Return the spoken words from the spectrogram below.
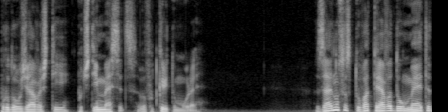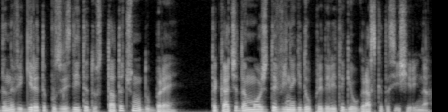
продължаващи почти месец в открито море. Заедно с това трябва да умеете да навигирате по звездите достатъчно добре, така че да можете винаги да определите географската си ширина.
